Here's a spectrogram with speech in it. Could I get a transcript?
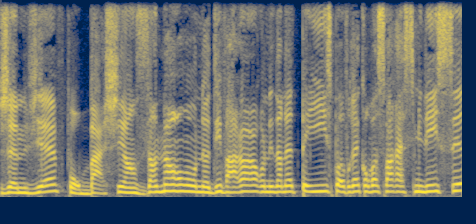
Geneviève pour bâcher en disant non, on a des valeurs, on est dans notre pays, c'est pas vrai qu'on va se faire assimiler ici.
